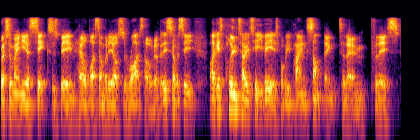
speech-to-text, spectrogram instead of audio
WrestleMania six as being held by somebody else as a rights holder? But this obviously I guess Pluto TV is probably paying something to them for this.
